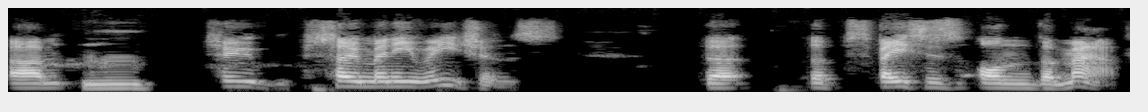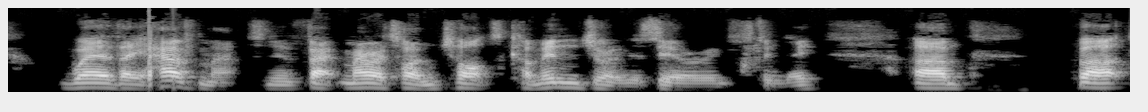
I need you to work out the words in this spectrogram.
um, mm. to so many regions that the spaces on the map where they have maps, and in fact, maritime charts come in during this era, interestingly, um, but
